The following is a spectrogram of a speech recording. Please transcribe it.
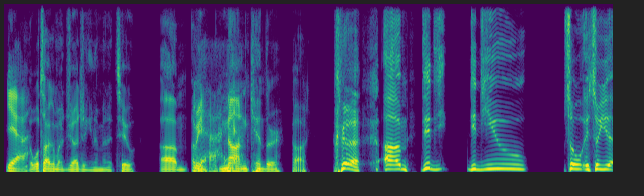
Yeah, We'll talk about judging in a minute too. Um, I mean, Yeah, yeah. non Kindler talk. um, did did you? So so you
